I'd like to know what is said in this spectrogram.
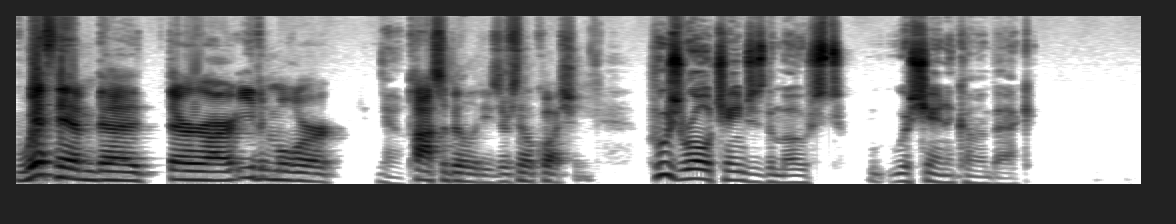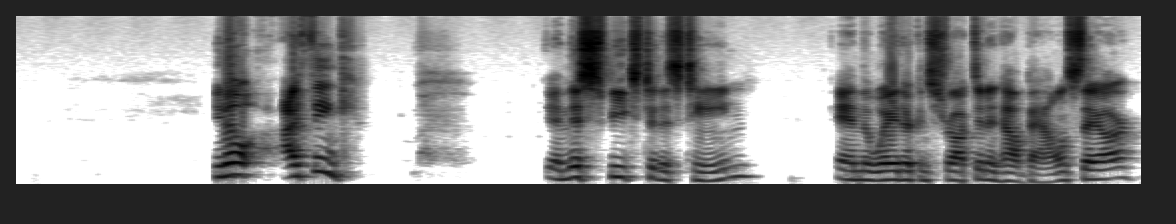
with him, the there are even more yeah. possibilities. There's no question. Whose role changes the most with Shannon coming back? You know, I think, and this speaks to this team. and the way they're constructed and how balanced they are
